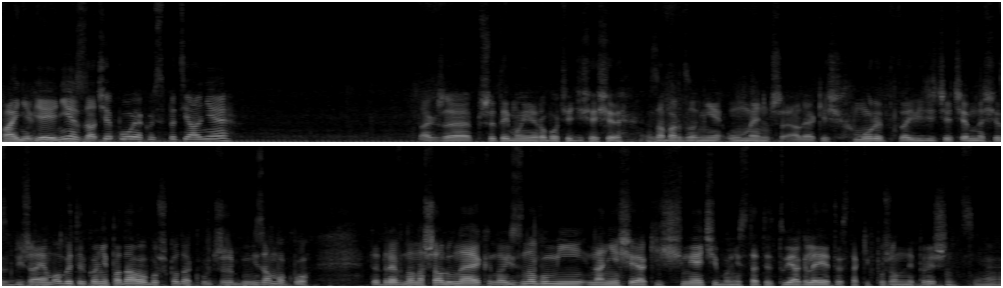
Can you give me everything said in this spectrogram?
Fajnie wieje, nie jest za ciepło jakoś specjalnie. Także przy tej mojej robocie dzisiaj się za bardzo nie umęczę, ale jakieś chmury tutaj widzicie ciemne się zbliżają. Oby tylko nie padało, bo szkoda kurczę, żeby mi zamokło te drewno na szalunek, no i znowu mi naniesie jakiś śmieci, bo niestety tu jak leje to jest taki porządny prysznic. Nie?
